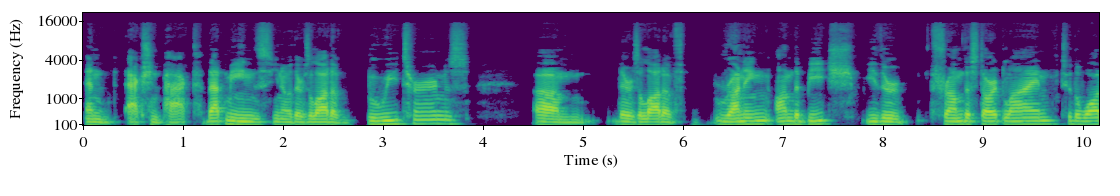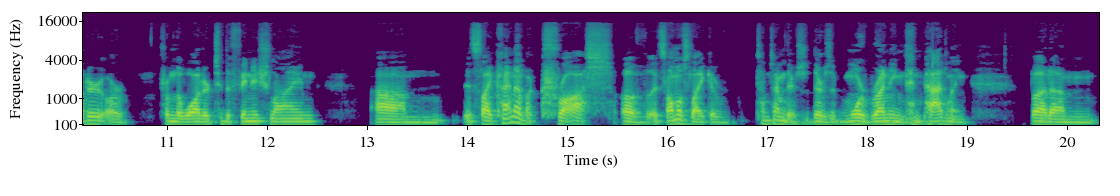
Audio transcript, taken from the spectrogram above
and action packed. That means you know there's a lot of buoy turns. Um, there's a lot of running on the beach, either from the start line to the water or from the water to the finish line. Um, it's like kind of a cross of. It's almost like a. Sometimes there's there's more running than paddling, but um,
